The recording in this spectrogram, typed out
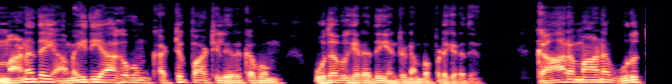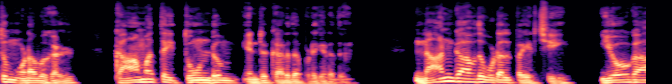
மனதை அமைதியாகவும் கட்டுப்பாட்டில் இருக்கவும் உதவுகிறது என்று நம்பப்படுகிறது. காரமான உறுத்தும் உணவுகள் காமத்தை தூண்டும் என்று கருதப்படுகிறது. நான்காவது உடல் பயிற்சி யோகா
